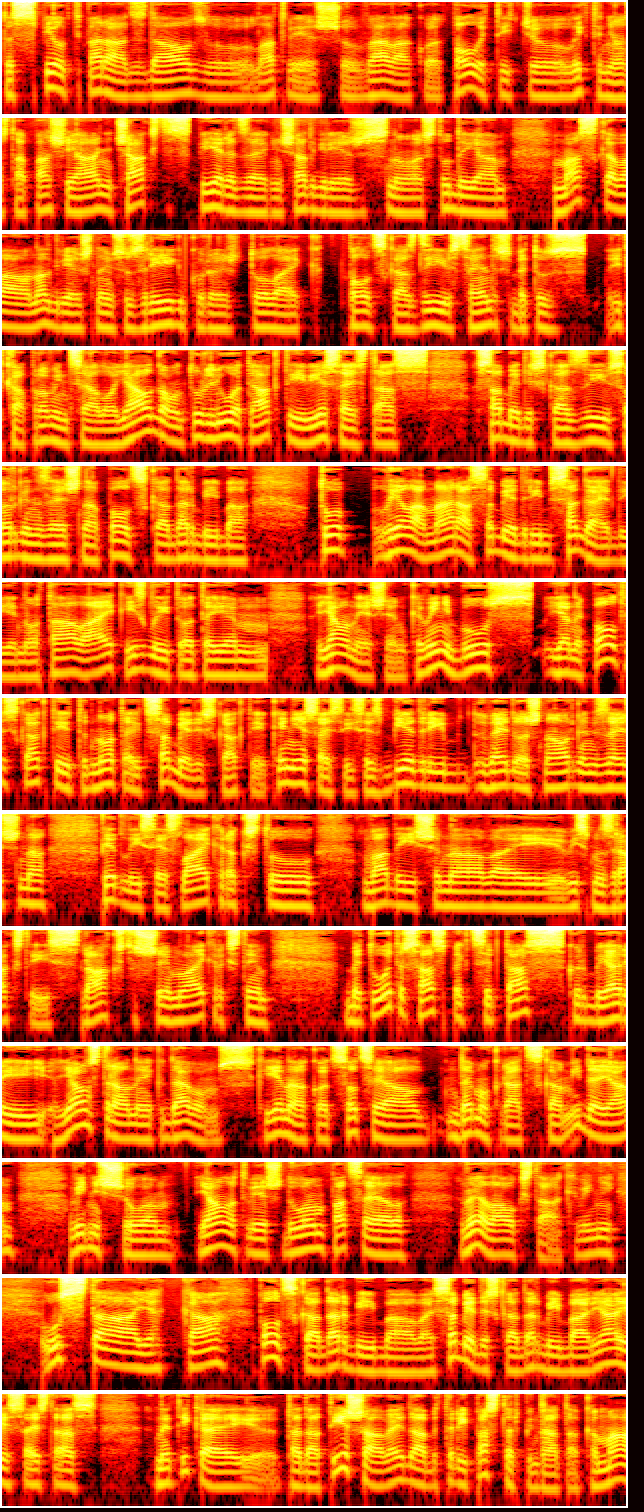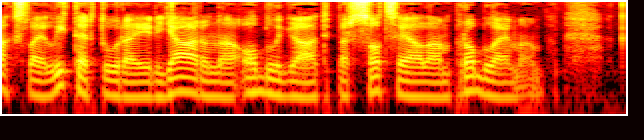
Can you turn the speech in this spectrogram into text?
Tas spilgti parādās daudzu latviešu vēlāko politiķu likteņos, tā paša Jāņa Čakstas pieredzē. Viņš atgriežas no studijām Maskavā un atgriežas nevis uz Rīgu, kur ir tolaik politiskās dzīves centrs, bet uz it kā provinciālo Jālgavu, un tur ļoti aktīvi iesaistās sabiedriskās dzīves organizēšanā, politiskā darbībā. To lielā mērā sabiedrība sagaidīja no tā laika izglītotajiem jauniešiem, ka viņi būs, ja ne politiski aktīvi, tad noteikti sabiedriski aktīvi, ka viņi iesaistīsies biedrību veidošanā, organizēšanā, piedalīsies laikrakstu vadīšanā vai vismaz rakstīs rakstus šiem laikrakstiem. Bet otrs aspekts ir tas, kur bija arī jaunstrānieku devums, ka ienākot sociāli demokrātiskām idejām, viņi šo jaunatviešu domu pacēla vēl augstāk. Viņi uzstāja, ka politiskā darbībā vai sabiedriskā darbībā ir jāiesaistās ne tikai tādā tiešā veidā, bet arī pastarpinātā, ka mākslai, literatūrai ir jārunā obligāti par sociālām problēmām,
